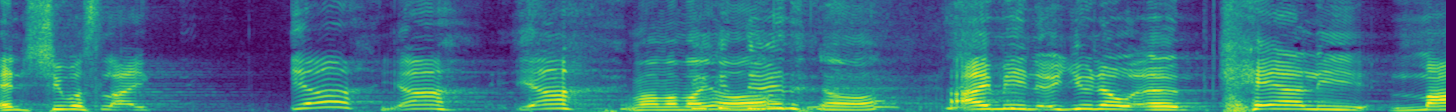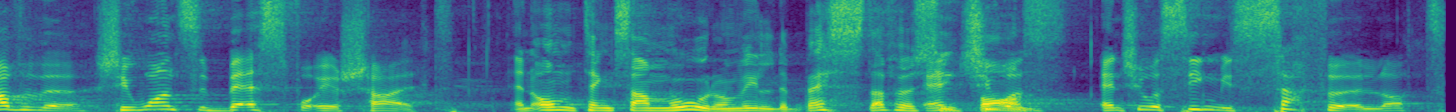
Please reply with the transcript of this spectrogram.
and she was like, "Yeah, yeah, yeah, Mamma bara, ja, do it." ja. I mean, you know, a carely mother, she wants the best for her child. En omtänksam mor, hon vill det bästa för And sitt barn. was, and she was seeing me suffer a lot.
